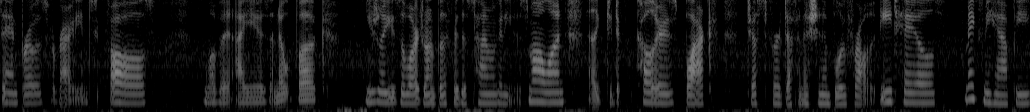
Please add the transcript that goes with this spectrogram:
Zandbroz Variety in Sioux Falls. Love it. I use a notebook, usually use a large one, but for this time I'm going to use a small one. I like two different colors, black just for definition and blue for all the details. Makes me happy.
